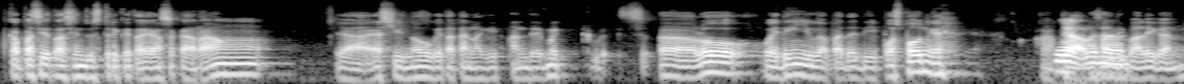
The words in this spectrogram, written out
kapasitas industri kita yang sekarang, ya as you know kita kan lagi pandemic, uh, lo wedding juga pada di postpone ya? Iya benar. Di Bali kan.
